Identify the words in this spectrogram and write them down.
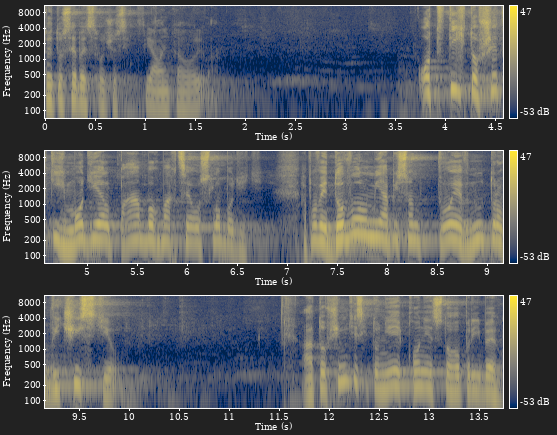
To je to sebectvo, čo si Jalenka hovorila. Od týchto všetkých modiel Pán Boh ma chce oslobodiť. A povie, dovol mi, aby som tvoje vnútro vyčistil. A to všimnite si, to nie je koniec toho príbehu.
